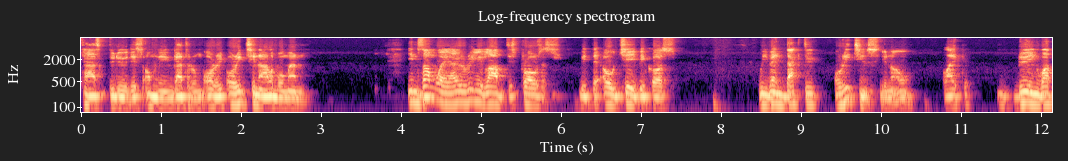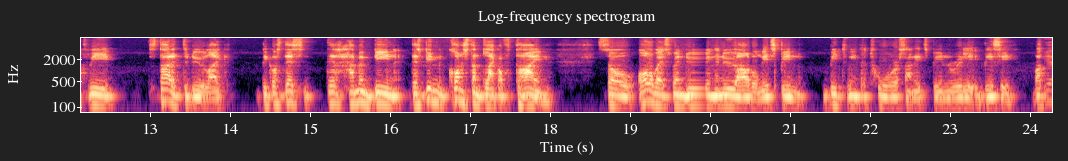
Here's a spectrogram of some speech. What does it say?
task to do this Omnium Gatherum or, original album, and in some way, I really loved this process with the OG because we went back to origins you know like doing what we started to do like because there's there haven't been there's been constant lack of time so always when doing a new album it's been between the tours and it's been really busy but yeah.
